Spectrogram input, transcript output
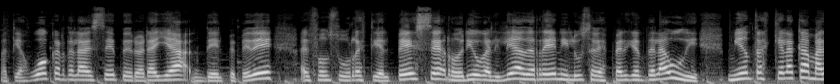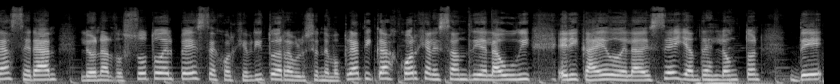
Matías Walker de la ADC, Pedro Araya del PPD, Alfonso Urresti del PS, Rodrigo Galilea de REN y Luce Vesperger de la UDI, mientras que la Cámara serán Leonardo Soto del PS, Jorge Brito de Revolución Democrática, Jorge Alessandri de la UDI, Erika Edo de la ADC y Andrés Longton de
